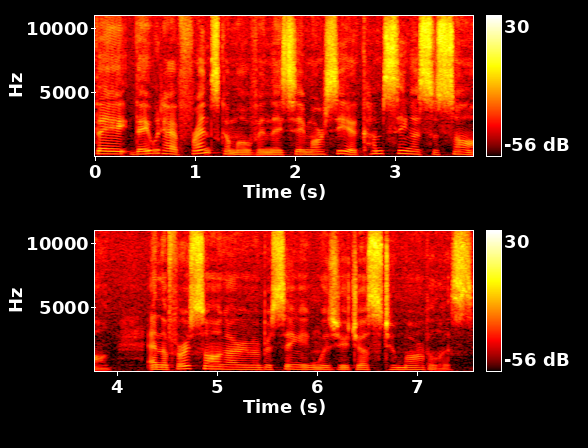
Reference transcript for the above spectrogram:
they they would have friends come over and they say, Marcia, come sing us a song. And the first song I remember singing was "You're Just Too Marvelous,"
